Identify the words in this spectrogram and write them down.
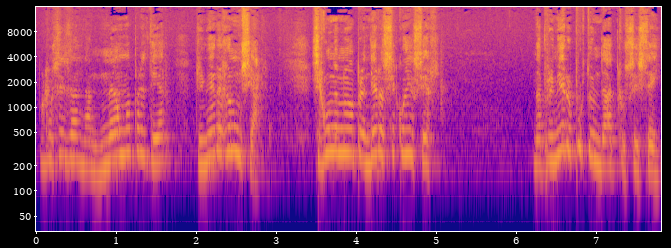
Porque vocês ainda não aprenderam. Primeiro é renunciar. Segundo, não aprenderam a se conhecer. Na primeira oportunidade que vocês têm,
